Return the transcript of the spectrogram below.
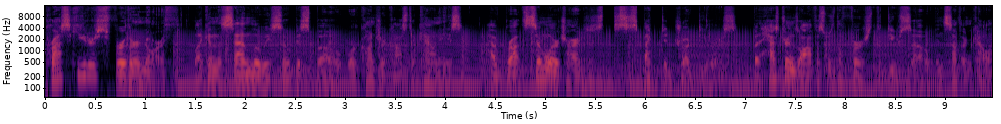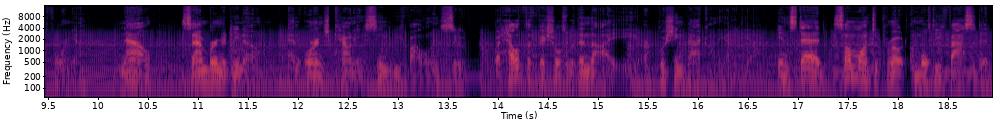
Prosecutors further north, like in the San Luis Obispo or Contra Costa counties, have brought similar charges to suspected drug dealers, but Hestrin's office was the first to do so in Southern California. Now, San Bernardino and Orange County seem to be following suit, but health officials within the IE are pushing back on the idea. Instead, some want to promote a multifaceted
